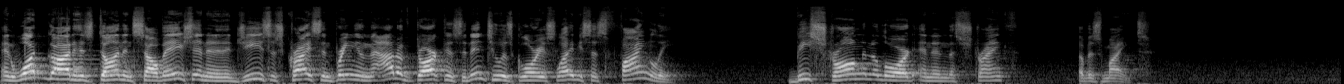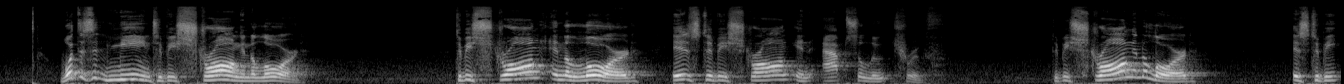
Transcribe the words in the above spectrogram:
and what God has done in salvation and in Jesus Christ and bringing them out of darkness and into his glorious light. He says, Finally, be strong in the Lord and in the strength of his might. What does it mean to be strong in the Lord? To be strong in the Lord is to be strong in absolute truth. To be strong in the Lord is to be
